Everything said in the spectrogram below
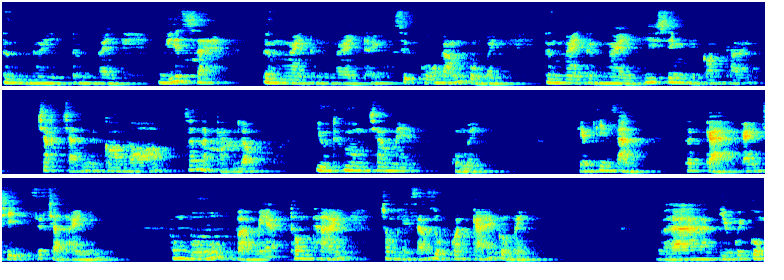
từng ngày từng ngày viết ra, từng ngày từng ngày thấy sự cố gắng của mình, từng ngày từng ngày hy sinh vì con cái, chắc chắn đứa con đó rất là cảm động, yêu thương cha mẹ của mình. Kiếm tin rằng tất cả các anh chị sẽ trở thành những ông bố và mẹ thông thái trong việc giáo dục con cái của mình. Và điều cuối cùng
